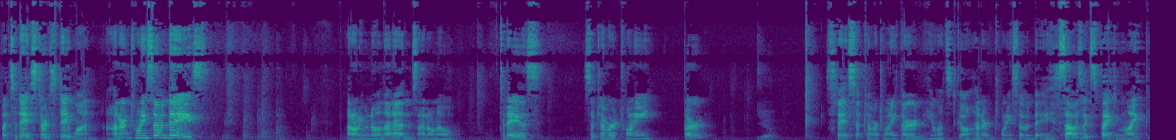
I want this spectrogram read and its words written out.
But today starts day one. 127 days. I don't even know when that ends. I don't know. Today is September 23rd? Yeah. Today is September 23rd. He wants to go 127 days. So I was expecting like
